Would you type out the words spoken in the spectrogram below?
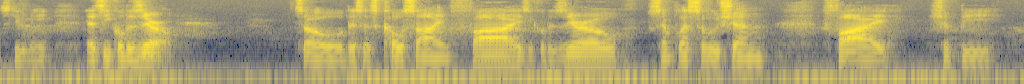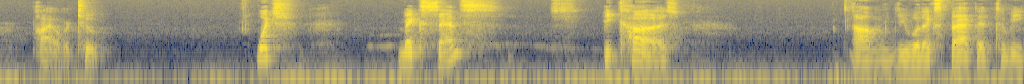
excuse me, is equal to zero. So this is cosine phi is equal to zero. Simplest solution, phi should be pi over 2. Which makes sense because um, you would expect it to be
